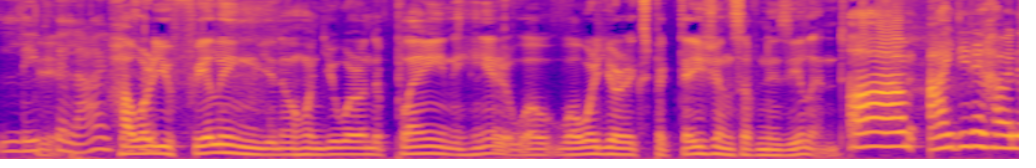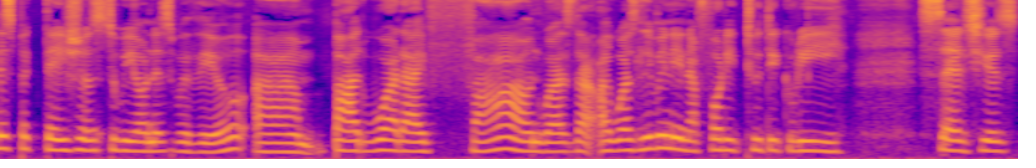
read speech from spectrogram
live Yeah. the life. How it? you feeling, you know, when you were on the plane here? What, what were your expectations of New Zealand? Um, I didn't have any expectations, to be honest with you. Um, but what I found was that I was living in a 42 degree Celsius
